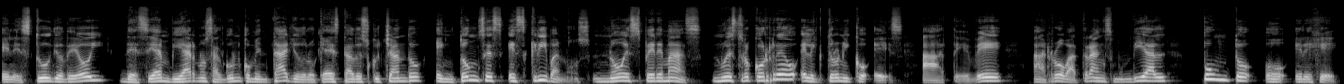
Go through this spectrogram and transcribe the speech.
el estudio de hoy? ¿Desea enviarnos algún comentario de lo que ha estado escuchando? Entonces escríbanos, no espere más. Nuestro correo electrónico es atv@transmundial.org.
